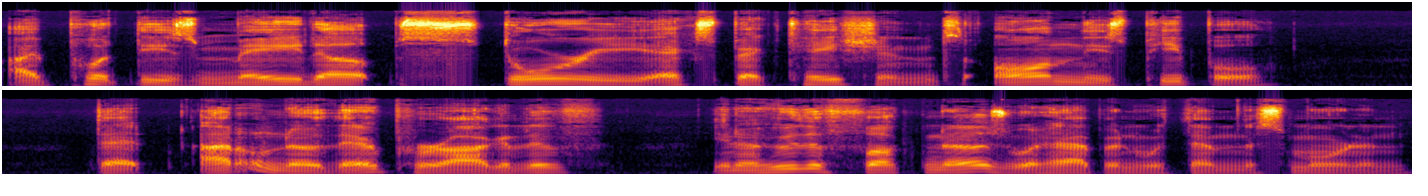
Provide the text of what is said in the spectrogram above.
I put these made up story expectations on these people that I don't know their prerogative. You know, who the fuck knows what happened with them this morning?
